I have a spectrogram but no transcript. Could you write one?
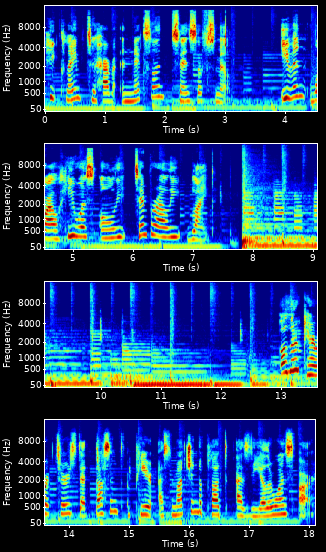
he claimed to have an excellent sense of smell, even while he was only temporarily blind. Other characters that doesn't appear as much in the plot as the other ones are.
